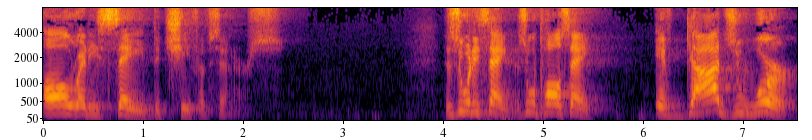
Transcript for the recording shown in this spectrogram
already saved the chief of sinners. This is what he's saying. This is what Paul's saying. If God's word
